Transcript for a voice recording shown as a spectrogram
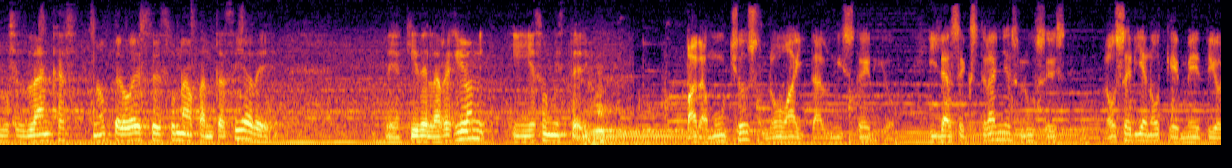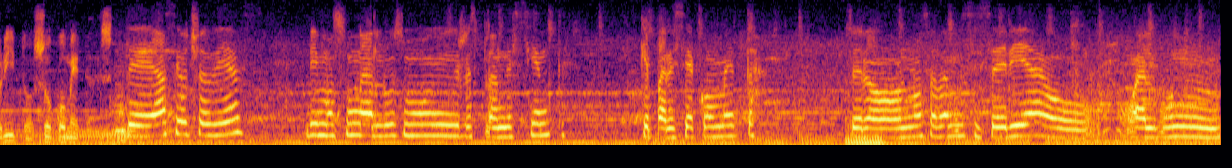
luces blancas, ¿no? Pero eso es una fantasía de, de aquí de la región y es un misterio. Para muchos no hay tal misterio y las extrañas luces no serían o que meteoritos o cometas. De hace ocho días vimos una luz muy resplandeciente que parecía cometa, pero no sabemos si sería o, o algún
